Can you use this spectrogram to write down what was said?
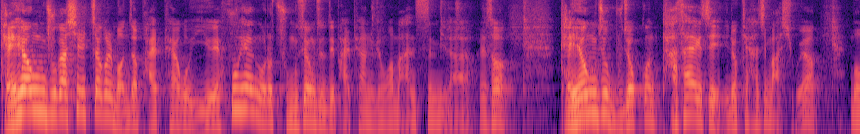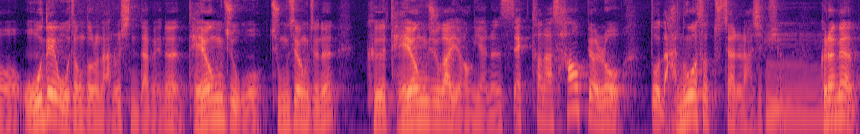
대형주가 실적을 먼저 발표하고 이후에 후행으로 중소형주들이 발표하는 경우가 많습니다. 그래서 대형주 무조건 다 사야지 이렇게 하지 마시고요. 뭐 5대 5 정도로 나누신다면은 대형주 5, 중소형주는 그 대형주가 영위하는 섹터나 사업별로 또 나누어서 투자를 하십시오. 그러면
